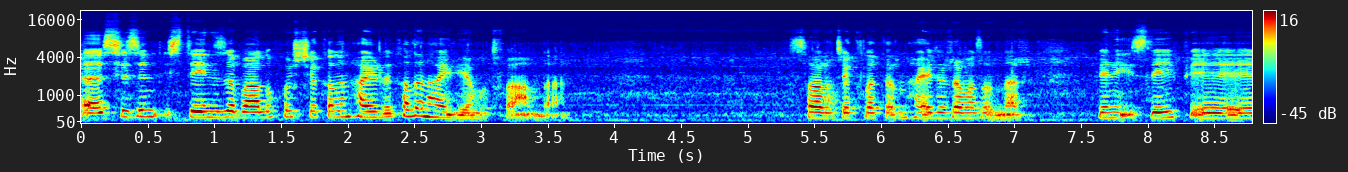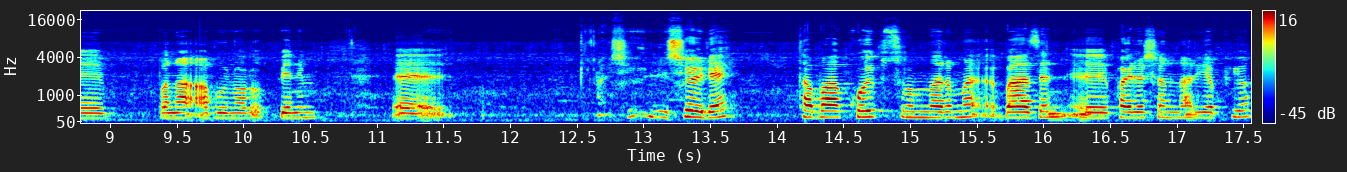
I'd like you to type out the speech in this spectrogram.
e, sizin isteğinize bağlı hoşça kalın, hayırlı kalın Hayriye Mutfağım'dan. Sağlıcakla kalın, hayırlı Ramazanlar. Beni izleyip e, bana abone olup benim e, şöyle, şöyle tabağa koyup sunumlarımı bazen e, paylaşanlar yapıyor.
